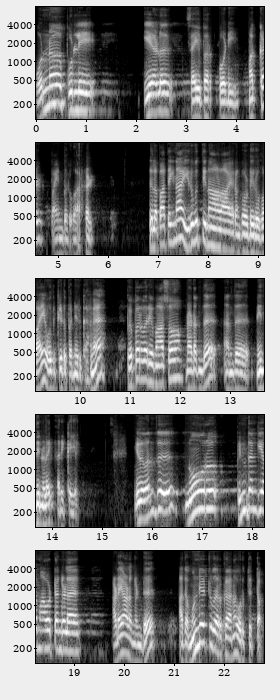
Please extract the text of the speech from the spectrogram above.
ஒன்று புள்ளி ஏழு சைபர் கோடி மக்கள் பயன்பெறுவார்கள். இதுல பாத்தீங்கன்னா இருபத்தி நாலாயிரம் கோடி ரூபாயை ஒதுக்கீடு பண்ணியிருக்காங்க பிப்ரவரி மாசம் நடந்த அந்த நிதிநிலை அறிக்கையில். இது வந்து நூறு பின்தங்கிய மாவட்டங்களை அடையாளம் கண்டு அதை முன்னேற்றுவதற்கான ஒரு திட்டம்.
